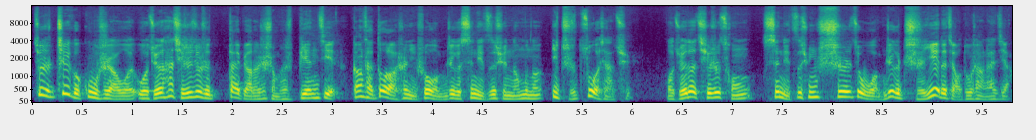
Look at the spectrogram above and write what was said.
就是这个故事啊，我我觉得它其实就是代表的是什么？是边界。刚才窦老师你说我们这个心理咨询能不能一直做下去？我觉得其实从心理咨询师就我们这个职业的角度上来讲，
